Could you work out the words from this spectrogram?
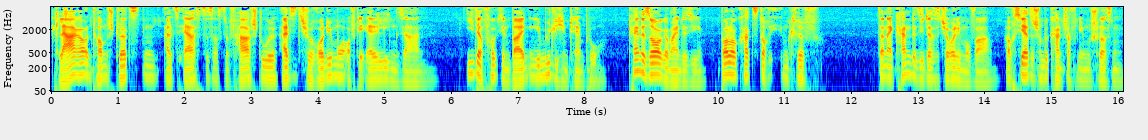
Clara und Tom stürzten als erstes aus dem Fahrstuhl, als sie Geronimo auf der Erde liegen sahen. Ida folgte den beiden in gemütlichem Tempo. Keine Sorge, meinte sie. Bollock hat's doch im Griff. Dann erkannte sie, dass es Geronimo war. Auch sie hatte schon Bekanntschaft mit ihm geschlossen.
